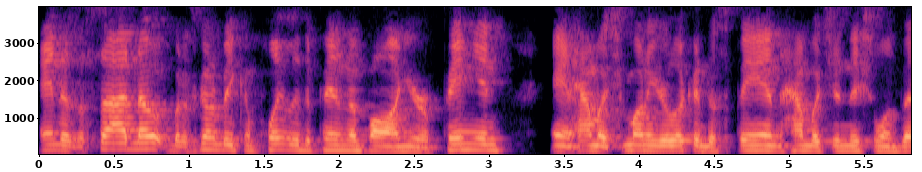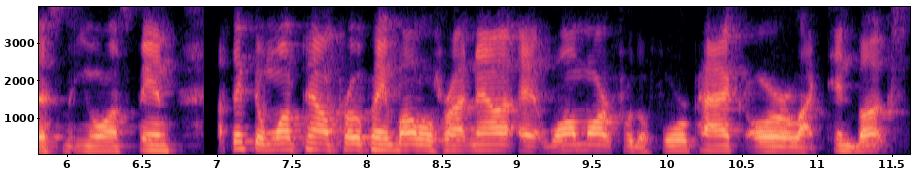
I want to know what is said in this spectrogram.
And as a side note, but it's going to be completely dependent upon your opinion and how much money you're looking to spend, how much initial investment you want to spend. I think the one pound propane bottles right now at Walmart for the four pack are like 10 bucks.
